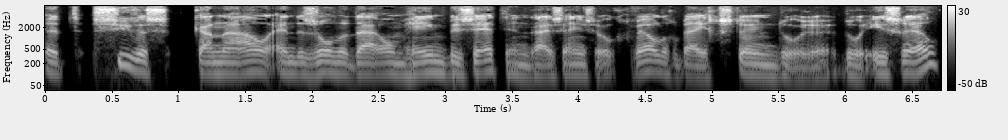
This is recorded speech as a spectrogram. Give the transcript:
het Suezkanaal en de zone daaromheen bezet. En daar zijn ze ook geweldig bij gesteund door, eh, door Israël.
